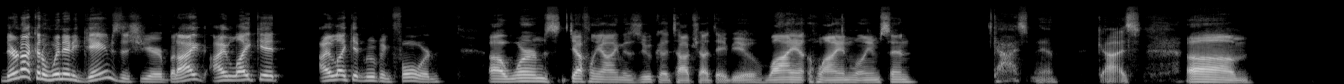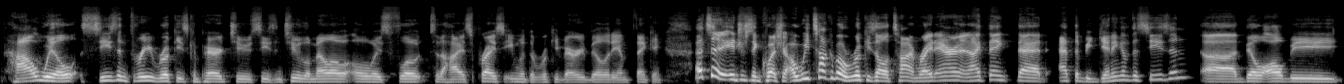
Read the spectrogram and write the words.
they're not going to win any games this year but i i like it I like it moving forward. Uh, Worms definitely eyeing the Zuka Top Shot debut. Lion Lion Williamson, guys, man, guys. Um, how will season three rookies compared to season two? LaMelo always float to the highest price, even with the rookie variability. I'm thinking that's an interesting question. Uh, we talk about rookies all the time, right, Aaron? And I think that at the beginning of the season, uh, they'll all be,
